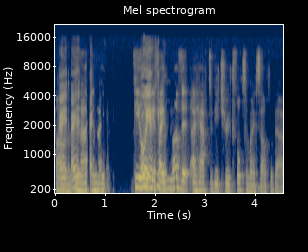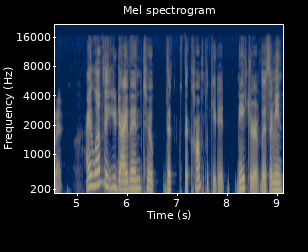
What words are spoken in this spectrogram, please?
Um, I, I, and, I, and I feel oh, like yeah, if I love it, I have to be truthful to myself about it. I love that you dive into the the complicated nature of this. I mean,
